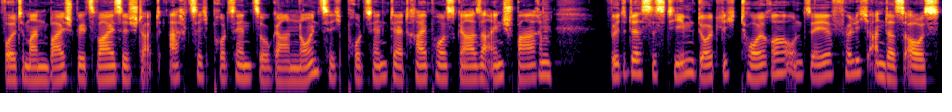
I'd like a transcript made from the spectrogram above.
Wollte man beispielsweise statt 80 Prozent sogar 90 Prozent der Treibhausgase einsparen, würde das System deutlich teurer und sähe völlig anders aus,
